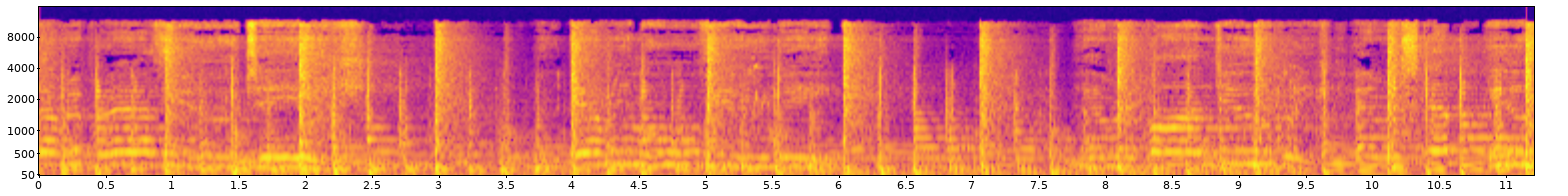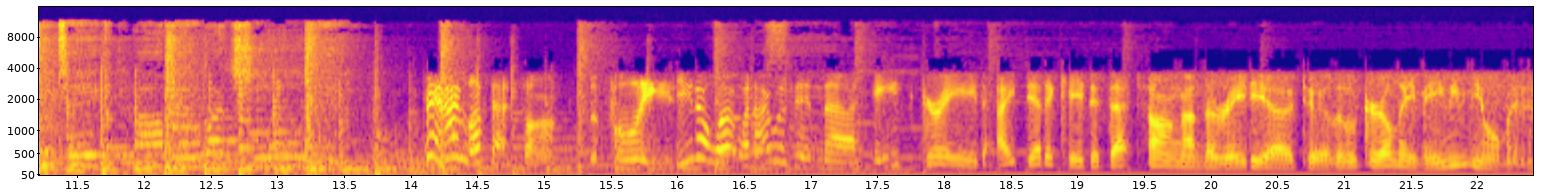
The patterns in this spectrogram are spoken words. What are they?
Every breath you take. Love that song. The Police. You know what? When I was in uh, eighth grade, I dedicated that song on the radio to a little girl named Amy Muleman.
